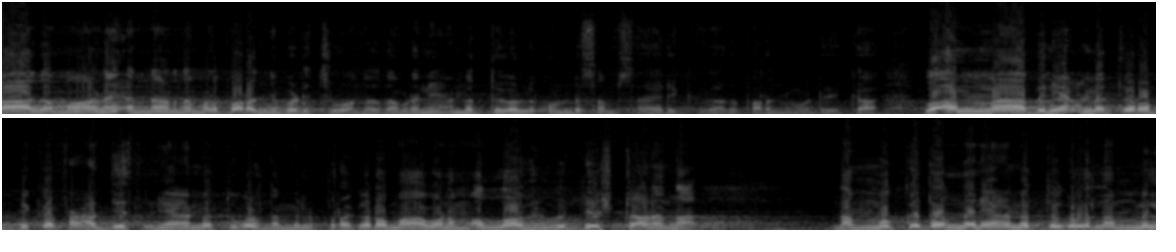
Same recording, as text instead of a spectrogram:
ഭാഗമാണ് എന്നാണ് നമ്മൾ പറഞ്ഞു പഠിച്ചു വന്നത്. നമ്മുടെ ഞാമത്തുകൾ കൊണ്ട് സംസാരിക്കുക അത് പറഞ്ഞുകൊണ്ടിരിക്കുക. ഞാമത്തുകൾ നമ്മിൽ പ്രകടമാവണം. അള്ളാഹുവിന് വലിയ ഇഷ്ടമാണെന്ന നമുക്ക് തന്ന ഞാമത്തുകൾ നമ്മിൽ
